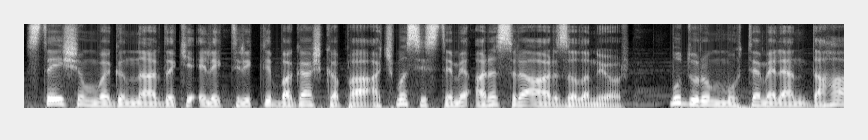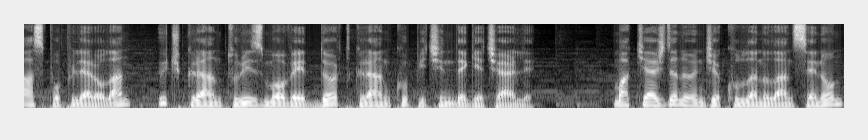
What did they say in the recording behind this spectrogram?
station wagonlardaki elektrikli bagaj kapağı açma sistemi ara sıra arızalanıyor. Bu durum muhtemelen daha az popüler olan 3 Gran Turismo ve 4 Gran Coupe için de geçerli. Makyajdan önce kullanılan xenon,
